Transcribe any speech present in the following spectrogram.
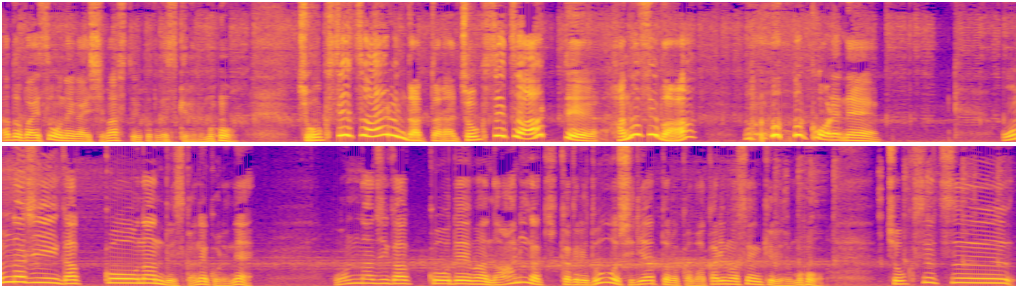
アドバイスをお願いしますということですけれども、直接会えるんだったら直接会って話せば？これね、同じ学校なんですかね、これね。同じ学校で、まあ何がきっかけでどう知り合ったのか分かりませんけれども、直接、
